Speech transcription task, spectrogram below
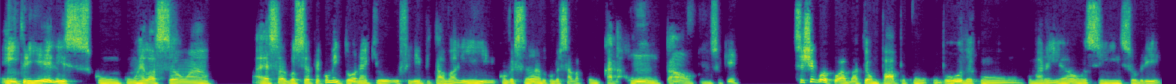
entre eles com, com relação a, a, essa, você até comentou, né, que o, o Felipe estava ali conversando, conversava com cada um, tal, não sei o quê. Você chegou a bater um papo com, o Buda, com, com o Maranhão, assim, sobre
